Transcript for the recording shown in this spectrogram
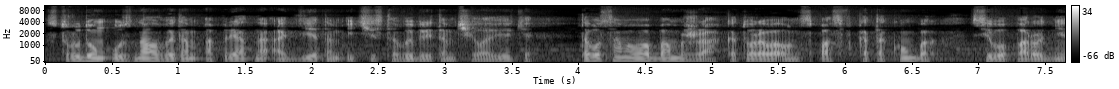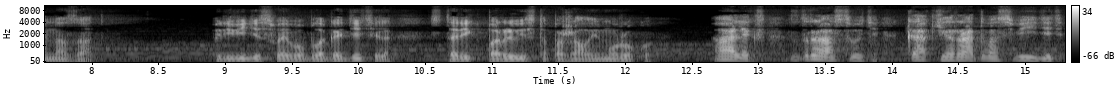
с трудом узнал в этом опрятно одетом и чисто выбритом человеке того самого бомжа, которого он спас в катакомбах всего пару дней назад. При виде своего благодетеля старик порывисто пожал ему руку. «Алекс, здравствуйте! Как я рад вас видеть!»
